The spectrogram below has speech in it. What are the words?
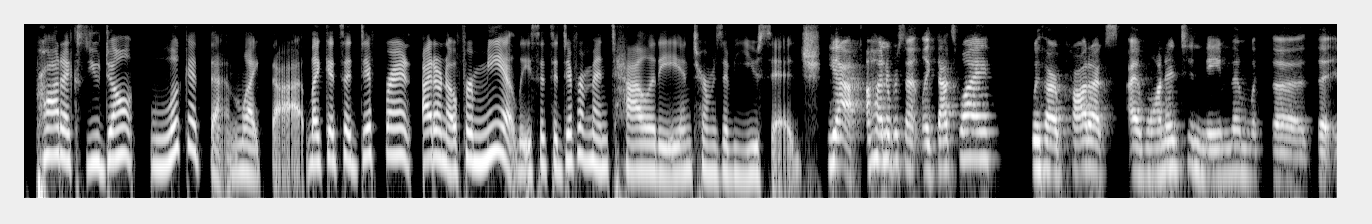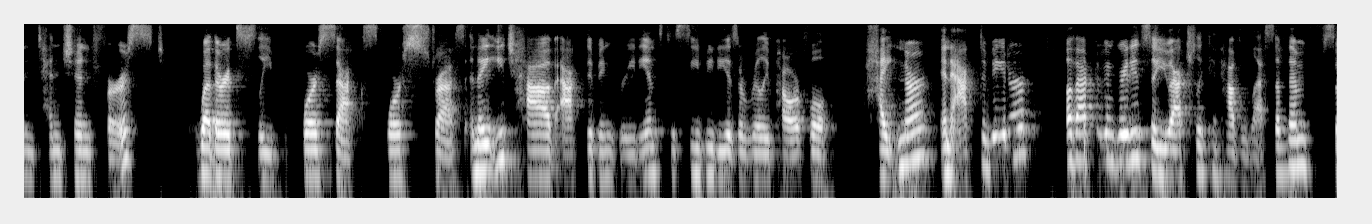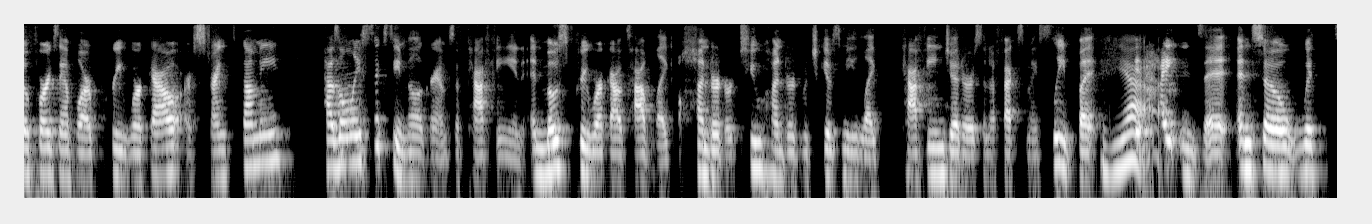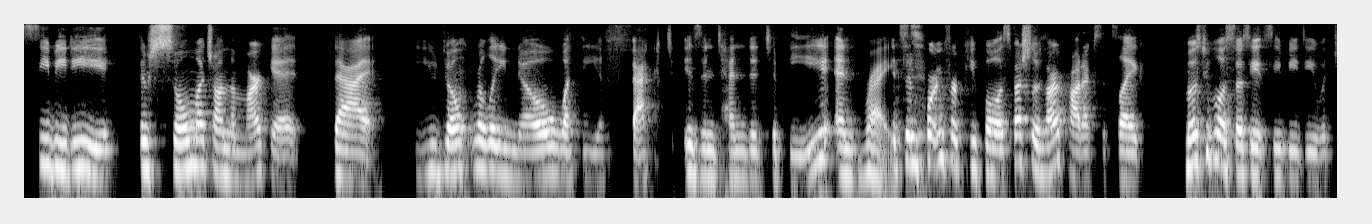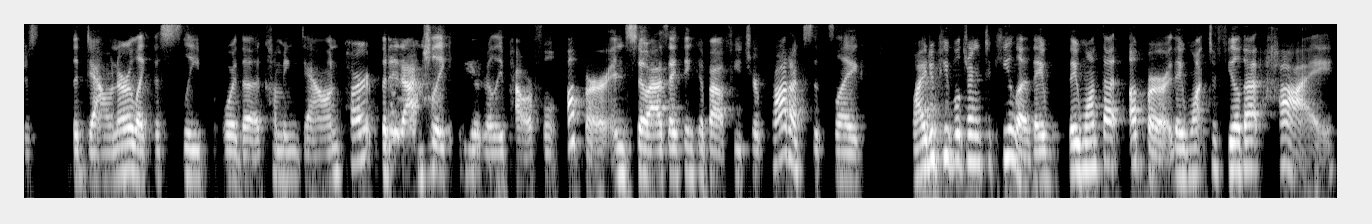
products, you don't look at them like that. Like it's a different, I don't know, for me at least, it's a different mentality in terms of usage. Yeah, 100%. Like that's why with our products, I wanted to name them with the the intention first, whether it's sleep or sex or stress. And they each have active ingredients because CBD is a really powerful heightener and activator of active ingredients. So you actually can have less of them. So, for example, our pre workout, our strength gummy, has only 60 milligrams of caffeine. And most pre workouts have like 100 or 200, which gives me like caffeine jitters and affects my sleep, but yeah. it heightens it. And so with CBD, there's so much on the market that you don't really know what the effect is intended to be. And right. it's important for people, especially with our products. It's like most people associate CBD with just the downer, like the sleep or the coming down part, but it mm-hmm. actually can be a really powerful upper. And so as I think about future products, it's like, why do people drink tequila? They they want that upper, they want to feel that high.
